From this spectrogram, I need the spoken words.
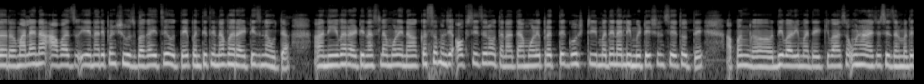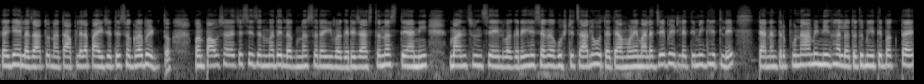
तर मला आहे ना आवाज येणारे पण शूज बघायचे होते पण तिथे ना व्हरायटीज नव्हत्या. आणि व्हरायटी नसल्यामुळे ना कसं म्हणजे ऑफ सीझन होता ना त्यामुळे प्रत्येक गोष्टीमध्ये ना लिमिटेड लिमिटेशन्स येत होते. आपण दिवाळीमध्ये किंवा असं उन्हाळ्याच्या सीझनमध्ये काही घ्यायला जातो ना तर आपल्याला पाहिजे ते सगळं भेटतं. पण पावसाळ्याच्या सीझनमध्ये लग्न सराई वगैरे जास्त नसते आणि मान्सून सेल वगैरे हे सगळ्या गोष्टी चालू होत्या. त्यामुळे मला जे भेटले ते मी घेतले. त्यानंतर पुन्हा आम्ही निघालो तर तुम्ही इथे बघताय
